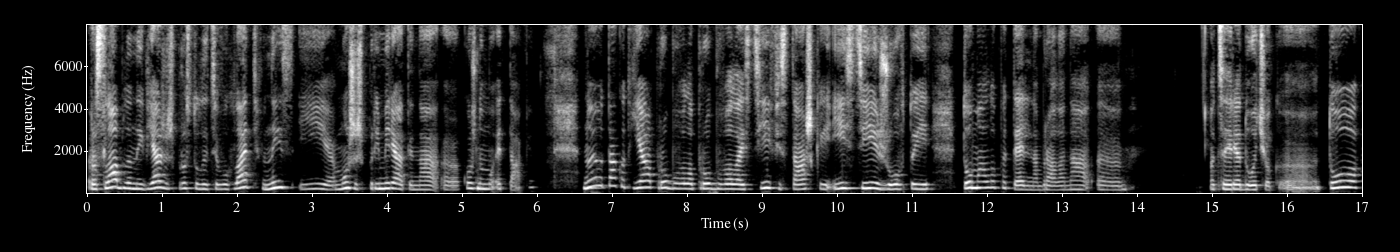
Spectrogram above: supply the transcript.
розслаблений, в'яжеш просто лицеву гладь вниз і можеш приміряти на е, кожному етапі. Ну і отак от я пробувала, пробувала із цієї фісташки, і з цієї жовтої, то мало петель набрала на е, оцей рядочок, е, то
